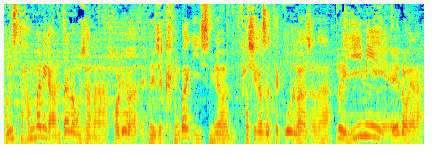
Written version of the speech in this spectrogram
몬스터 한 마리가 안 따라오잖아. 버려야 돼. 근데 이제 강박이 있으면 다시 가서 데리고 올라가잖아. 그럼 이미 에러야.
